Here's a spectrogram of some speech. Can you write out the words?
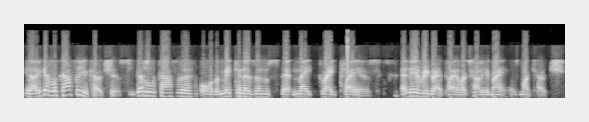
You know, you got to look after your coaches. You've got to look after all the mechanisms that make great players. And every great player will tell you, mate, is my coach.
